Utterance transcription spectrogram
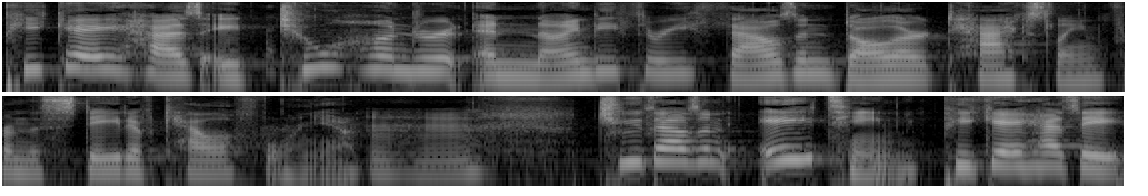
PK has a $293,000 tax lien from the state of California. 2018, PK has a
